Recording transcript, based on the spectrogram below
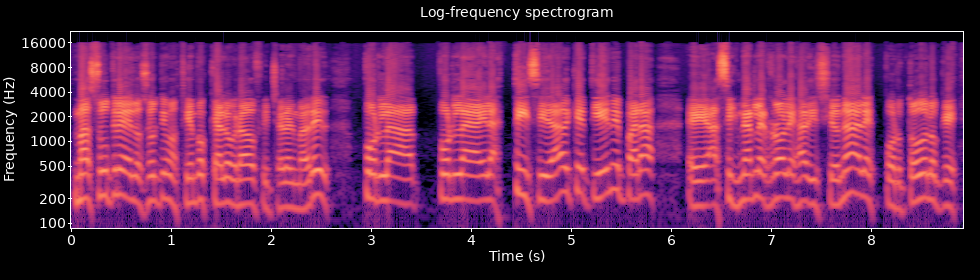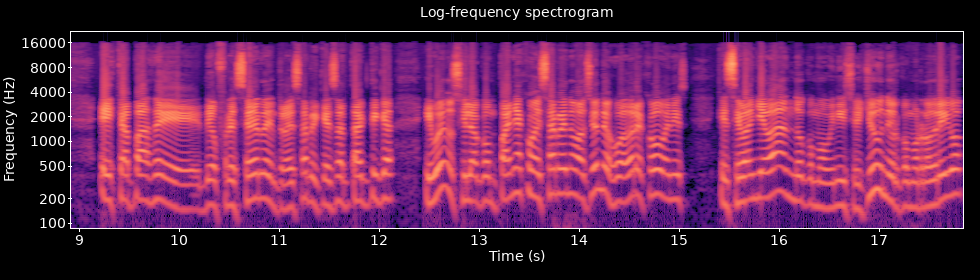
más útiles de los últimos tiempos que ha logrado fichar el Madrid. Por la, por la elasticidad que tiene para eh, asignarle roles adicionales, por todo lo que es capaz de, ofrecer dentro de esa riqueza táctica. Y bueno, si lo acompañas con esa renovación de jugadores jóvenes que se van llevando, como Vinicius Junior, como Rodrigo,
